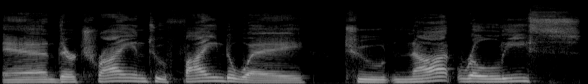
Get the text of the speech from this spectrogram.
and they're trying to find a way to not release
